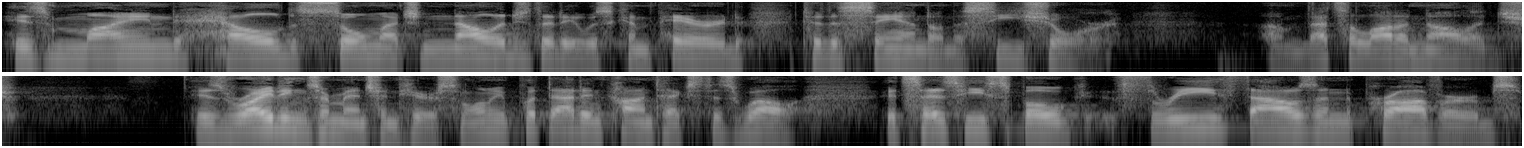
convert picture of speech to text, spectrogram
His mind held so much knowledge that it was compared to the sand on the seashore. Um, that's a lot of knowledge. His writings are mentioned here, so let me put that in context as well it says he spoke 3,000 proverbs,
